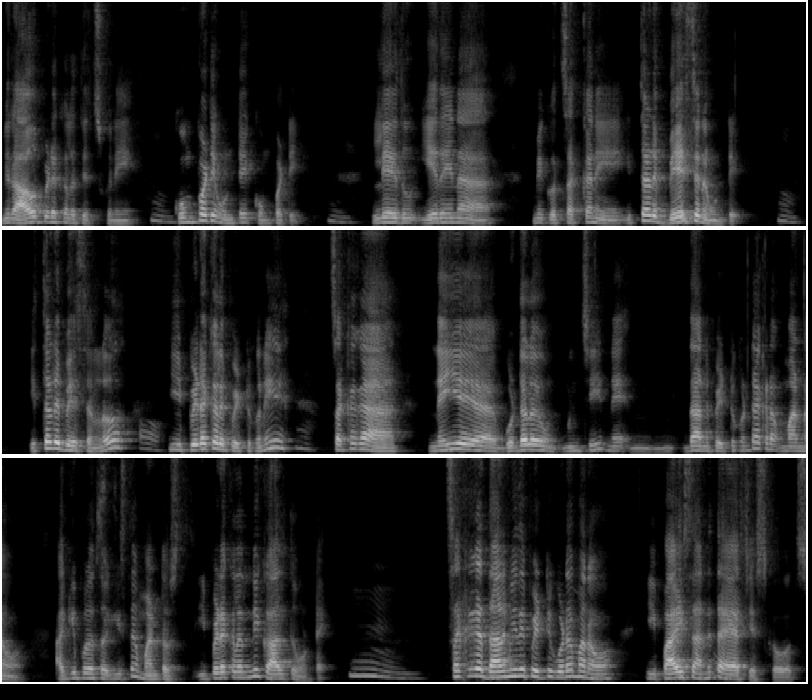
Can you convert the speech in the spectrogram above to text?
మీరు ఆవు పిడకలు తెచ్చుకుని కుంపటి ఉంటే కుంపటి లేదు ఏదైనా మీకు చక్కని ఇత్తడి బేసన ఉంటే. ఇత్తడి బేసన్లో ఈ పిడకలు పెట్టుకుని. చక్కగా నెయ్యి గుడ్డలో ముంచి దాన్ని పెట్టుకుంటే అక్కడ మనం అగ్గిపుల తొగిస్తే మంట వస్తుంది. ఈ పిడకలన్నీ కాలుతూ ఉంటాయి. చక్కగా దాని మీద పెట్టి కూడా మనం ఈ పాయసాన్ని తయారు చేసుకోవచ్చు.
